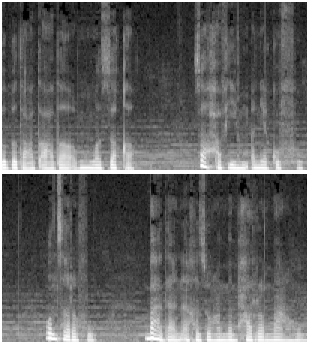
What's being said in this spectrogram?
ببضعة أعضاء ممزقة. صاح فيهم أن يكفوا وانصرفوا بعد أن أخذوا عم محرم معهم.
